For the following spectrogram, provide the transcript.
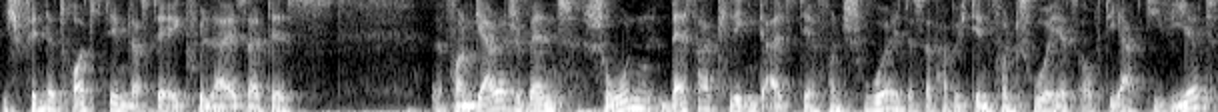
ich finde trotzdem, dass der Equalizer des äh, von GarageBand schon besser klingt als der von Shure. Deshalb habe ich den von Shure jetzt auch deaktiviert,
